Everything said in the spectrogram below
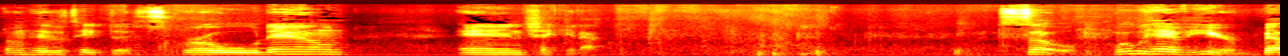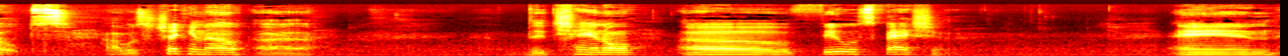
Don't hesitate to scroll down and check it out. So, what we have here, belts. I was checking out uh, the channel of Phil's Fashion. And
